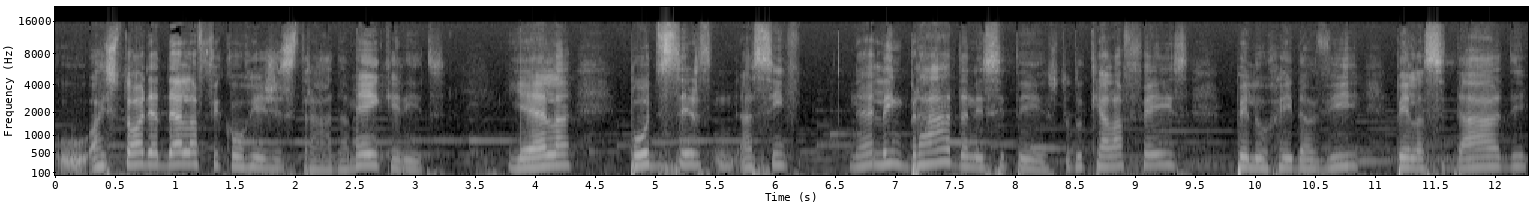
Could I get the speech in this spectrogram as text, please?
o, a história dela ficou registrada. Amém, queridos? E ela pôde ser, assim, né, lembrada nesse texto do que ela fez pelo rei Davi, pela cidade.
